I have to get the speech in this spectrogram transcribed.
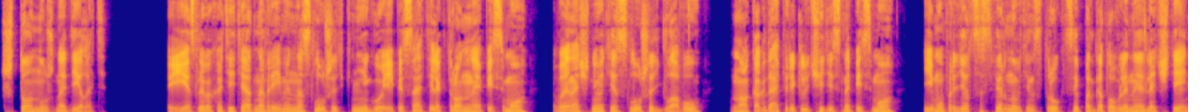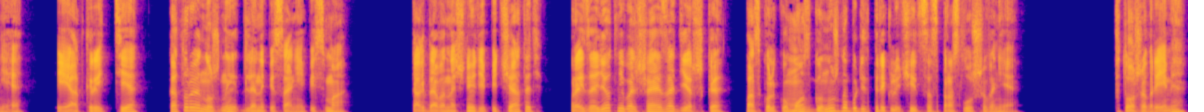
что нужно делать. Если вы хотите одновременно слушать книгу и писать электронное письмо, вы начнете слушать главу, но когда переключитесь на письмо, ему придется свернуть инструкции, подготовленные для чтения, и открыть те, которые нужны для написания письма. Когда вы начнете печатать, произойдет небольшая задержка, поскольку мозгу нужно будет переключиться с прослушивания. То же время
